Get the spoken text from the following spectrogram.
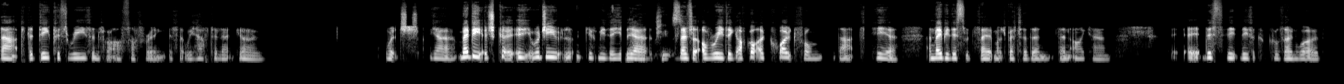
that the deepest reason for our suffering is that we have to let go. Which, yeah, maybe would you give me the yeah, yeah pleasure of reading? I've got a quote from that here, and maybe this would say it much better than than I can. It, this these are Kunkel's own words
